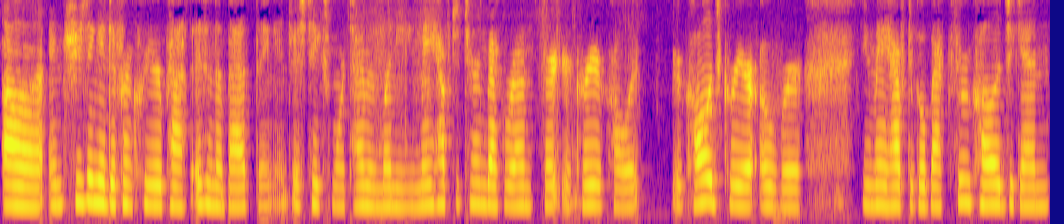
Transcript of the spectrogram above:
uh, and choosing a different career path isn't a bad thing. It just takes more time and money. You may have to turn back around and start your career college your college career over. You may have to go back through college again.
